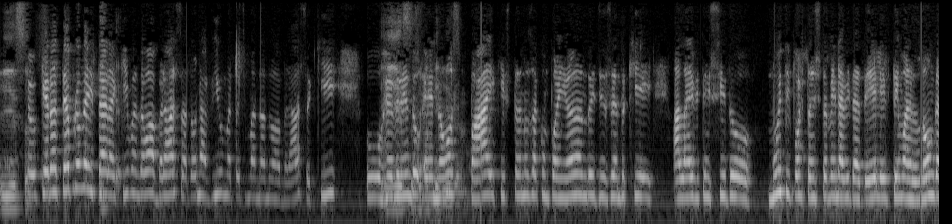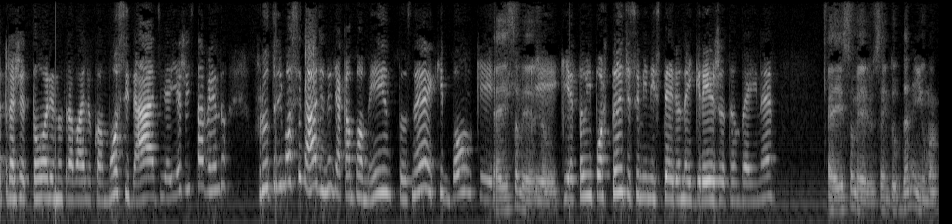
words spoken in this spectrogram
Isso. Eu quero até aproveitar aqui mandar um abraço. A dona Vilma está te mandando um abraço aqui. O Isso, reverendo é nosso pai que está nos acompanhando e dizendo que a live tem sido muito importante também na vida dele. Ele tem uma longa trajetória no trabalho com a mocidade. E aí a gente está vendo fruto de mocidade, né? De acampamentos, né? Que bom que é isso mesmo. Que, que, é tão importante esse ministério na igreja também, né? É isso mesmo, sem dúvida nenhuma.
